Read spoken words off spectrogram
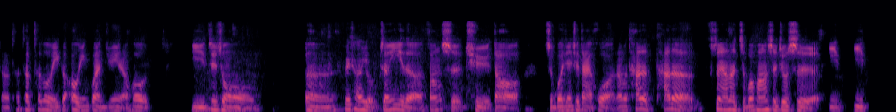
呃，他他他作为一个奥运冠军，然后以这种嗯非常有争议的方式去到直播间去带货。那么他的他的孙杨的直播方式就是以以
